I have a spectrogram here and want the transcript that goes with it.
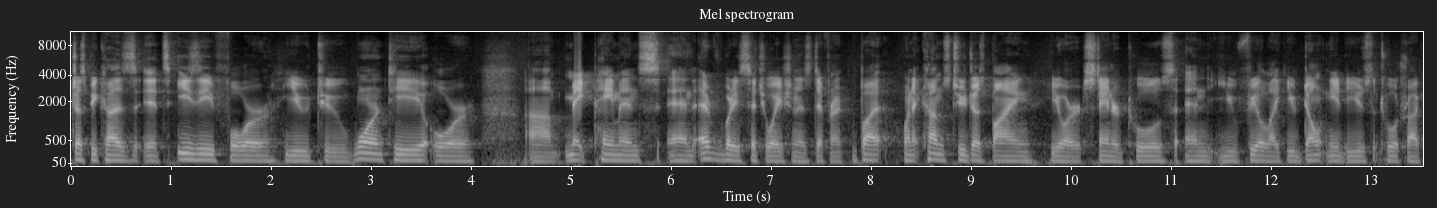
just because it's easy for you to warranty or um, make payments and everybody's situation is different. But when it comes to just buying your standard tools and you feel like you don't need to use the tool truck,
